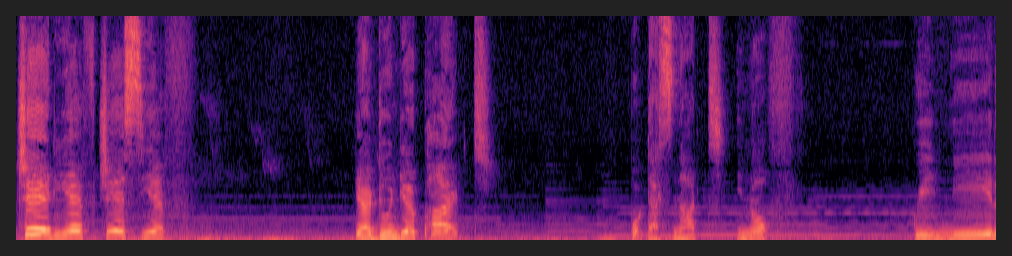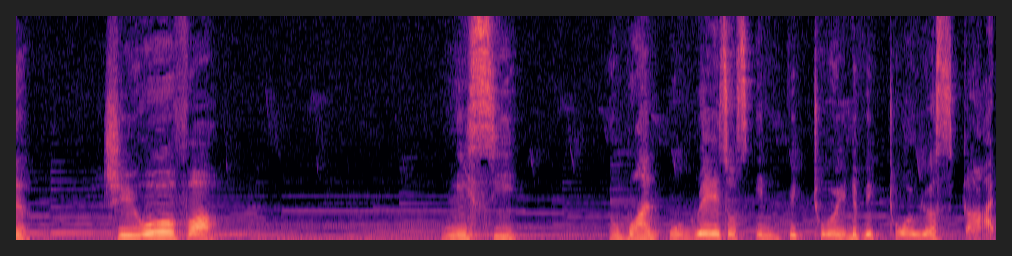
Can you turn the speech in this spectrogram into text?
JDF, JCF, they are doing their part. But that's not enough. We need Jehovah Nissi, the one who raised us in victory, the victorious God,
